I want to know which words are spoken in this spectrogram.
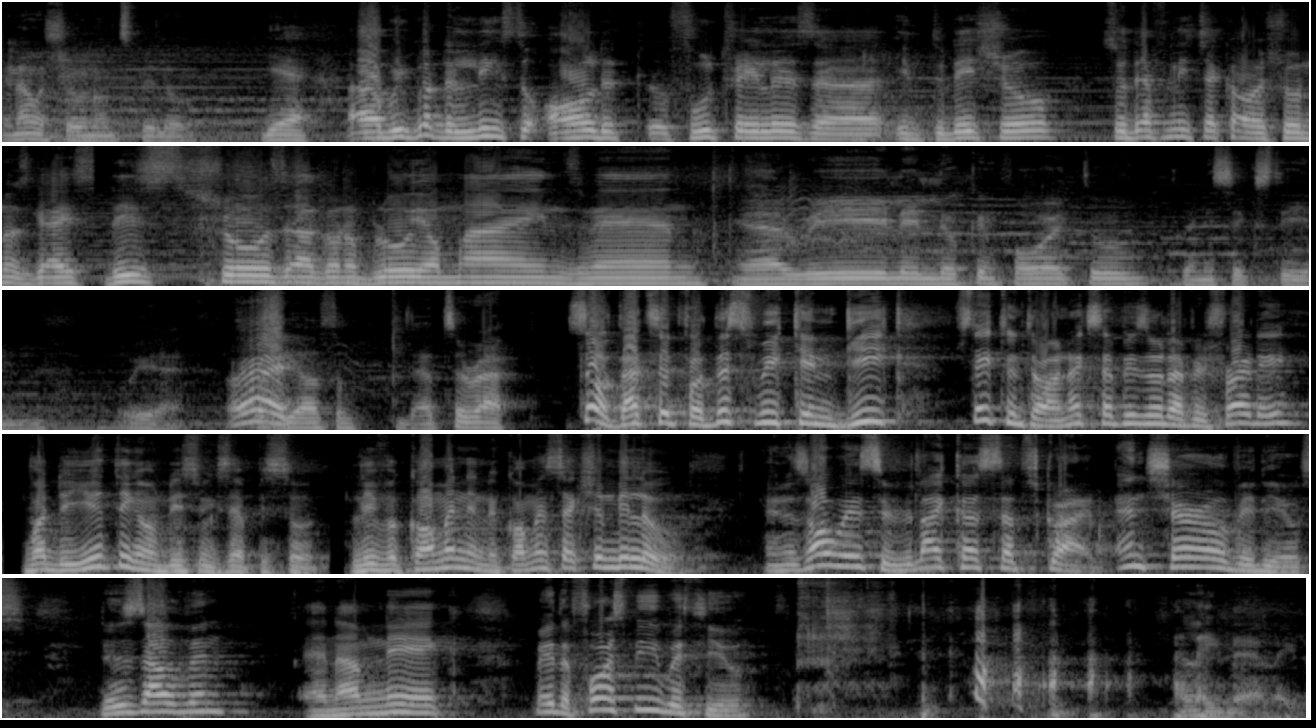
in our show notes below. Yeah, uh, we've got the links to all the full trailers uh, in today's show. So definitely check out our show notes, guys. These shows are gonna blow your minds, man. Yeah, really looking forward to 2016. Oh yeah. All That'd be awesome. That's a wrap. So that's it for this week in Geek. Stay tuned to our next episode every Friday. What do you think of this week's episode? Leave a comment in the comment section below. And as always, if you like us, subscribe and share our videos. This is Alvin. And I'm Nick. May the force be with you. I like that. I like.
